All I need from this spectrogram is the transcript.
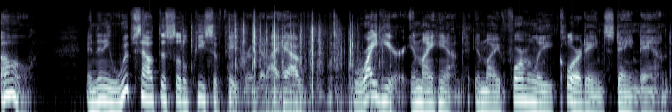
Oh. And then he whips out this little piece of paper that I have right here in my hand, in my formerly chlordane stained hand.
